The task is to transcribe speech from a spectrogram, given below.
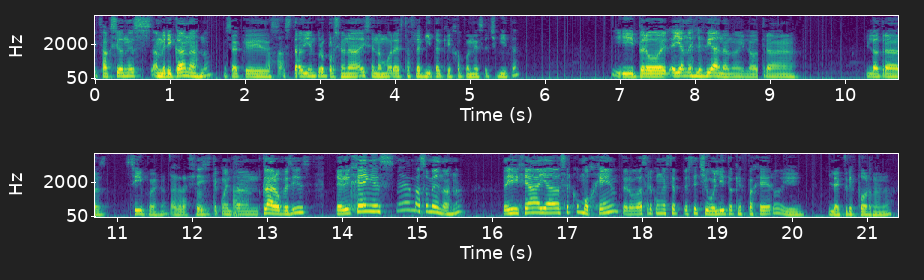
eh, facciones americanas, ¿no? O sea que Ajá. está bien proporcionada y se enamora de esta flaquita que es japonesa chiquita. Y pero ella no es lesbiana, ¿no? Y la otra y la otra sí, pues, ¿no? La otra sí. Entonces te cuentan, claro, pues sí, es- el gen es eh, más o menos, ¿no? Entonces dije, ah, ya va a ser como gen, pero va a ser con este, este chibolito que es pajero y, y la actriz porno, ¿no?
